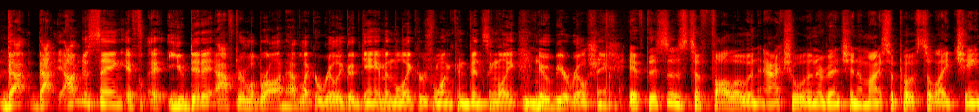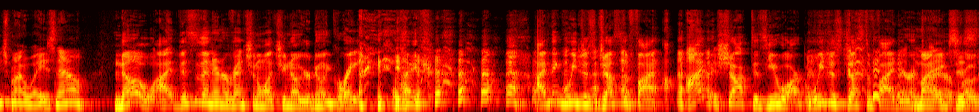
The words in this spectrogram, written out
That that I'm just saying, if uh, you did it after LeBron had like a really good game and the Lakers won convincingly, Mm-hmm. it would be a real shame. If this is to follow an actual intervention, am I supposed to like change my ways now? No, I, this is an intervention to let you know you're doing great. Like, I think we just justify. I'm as shocked as you are, but we just justified your entire approach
